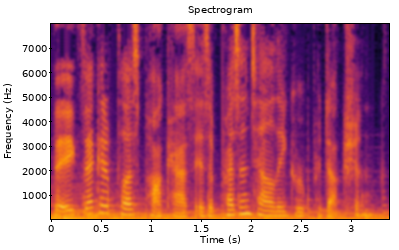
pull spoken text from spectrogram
The Executive Plus podcast is a Presentality Group production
